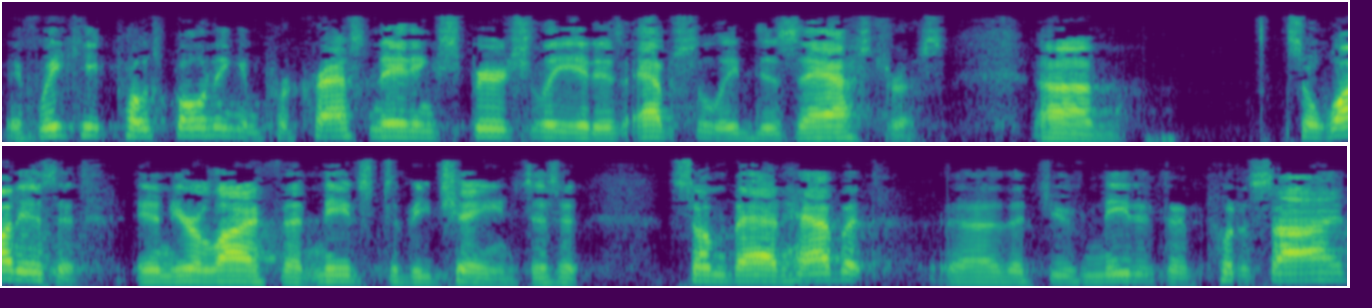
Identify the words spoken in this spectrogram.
If we keep postponing and procrastinating spiritually, it is absolutely disastrous. Um, so what is it in your life that needs to be changed? Is it some bad habit uh, that you've needed to put aside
